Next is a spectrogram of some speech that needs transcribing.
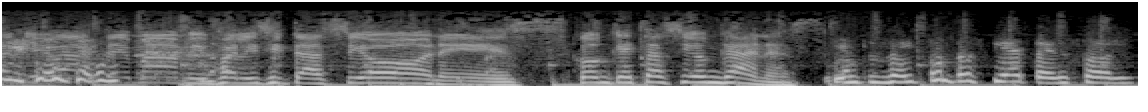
La mami. Felicitaciones. ¿Con qué estación ganas? 106.7 el sol,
